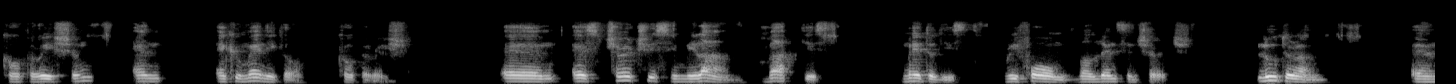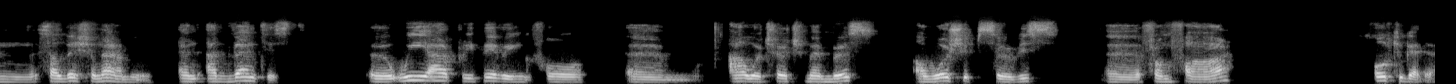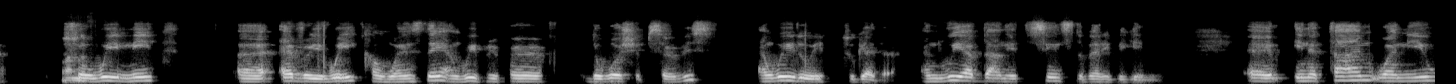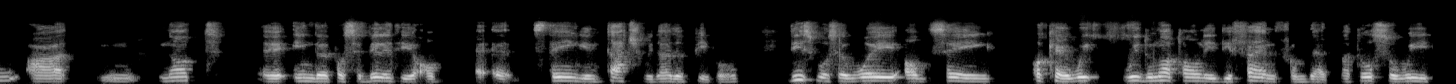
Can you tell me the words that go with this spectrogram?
cooperation and ecumenical cooperation. Um, as churches in Milan, Baptist, Methodist, Reformed, Waldensian Church, Lutheran, and Salvation Army, and Adventist, uh, we are preparing for um, our church members a worship service uh, from far all together. So we meet uh, every week on Wednesday and we prepare the worship service and we do it together. And we have done it since the very beginning. Uh, in a time when you are not uh, in the possibility of uh, uh, staying in touch with other people, this was a way of saying, okay, we, we do not only defend from that, but also we,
